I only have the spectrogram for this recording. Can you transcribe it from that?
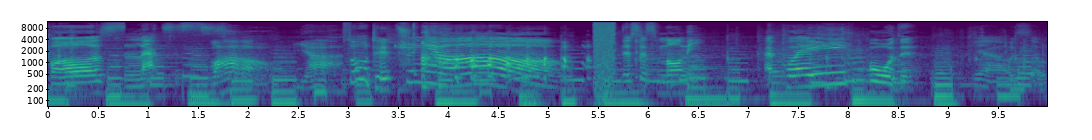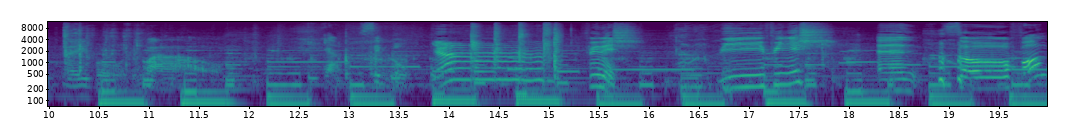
Bus, Lexus. Wow. Yeah. So 대충이야. this is money. I play board. Yeah, also play board. Wow. Yeah, simple. Yeah. Finish. We finish and so fun.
